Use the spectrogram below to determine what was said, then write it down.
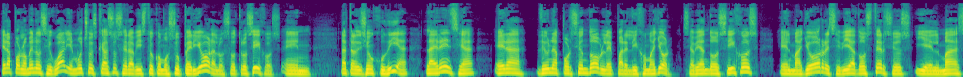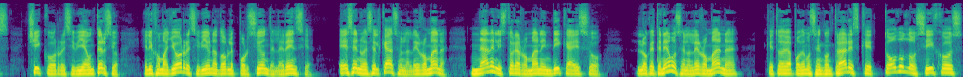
era por lo menos igual y en muchos casos era visto como superior a los otros hijos. En la tradición judía, la herencia era de una porción doble para el hijo mayor. Si habían dos hijos, el mayor recibía dos tercios y el más chico recibía un tercio, el hijo mayor recibía una doble porción de la herencia. Ese no es el caso en la ley romana. Nada en la historia romana indica eso. Lo que tenemos en la ley romana, que todavía podemos encontrar, es que todos los hijos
